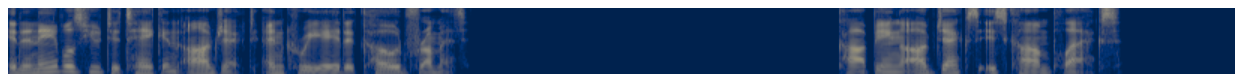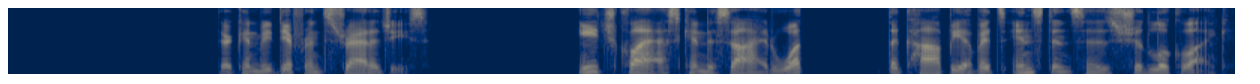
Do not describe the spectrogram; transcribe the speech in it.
It enables you to take an object and create a code from it. Copying objects is complex. There can be different strategies. Each class can decide what the copy of its instances should look like.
